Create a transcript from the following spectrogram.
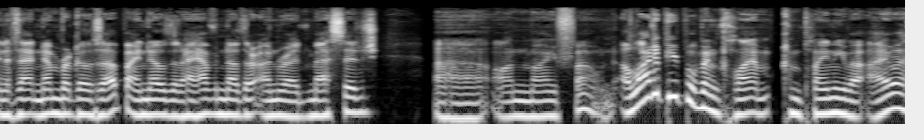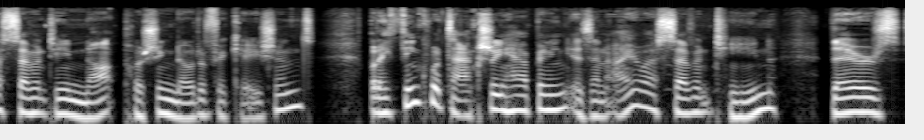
And if that number goes up, I know that I have another unread message uh, on my phone. A lot of people have been cl- complaining about iOS 17 not pushing notifications, but I think what's actually happening is in iOS 17, there's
